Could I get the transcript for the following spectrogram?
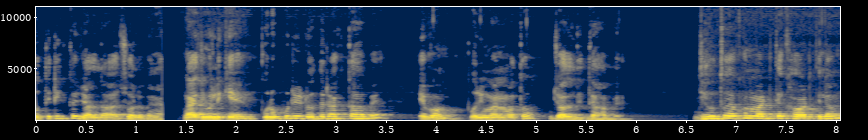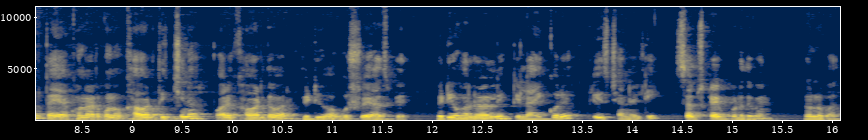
অতিরিক্ত জল দেওয়া চলবে না। গাছগুলিকে পুরোপুরি রোদে রাখতে হবে এবং পরিমাণ মতো জল দিতে হবে। যেহেতু এখন মাটিতে খাবার দিলাম, তাই এখন আর কোনো খাবার দিচ্ছি না। পরে খাবার দেওয়ার ভিডিও অবশ্যই আসবে। ভিডিও ভালো লাগলে একটি লাইক করে প্লিজ চ্যানেলটি সাবস্ক্রাইব করে দেবেন। ধন্যবাদ।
